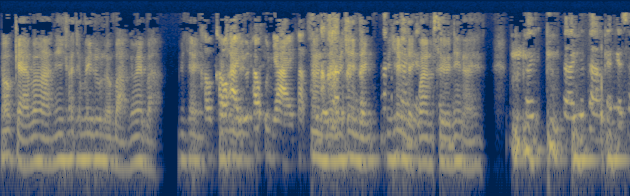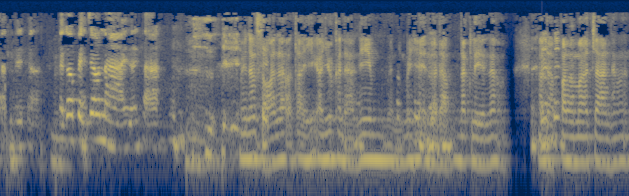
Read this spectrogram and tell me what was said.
เขาแก่ประมาณนี้เขาจะไม่รู้ระบาปก็ไม่บาปไม่ใช่เขาเขาอายุเท่าคุณยายครับไม่ใช่เด็กไม่ใช่เด็กความซื้อที่ไหนอายุเท่ากันกับฉันเลยค่ะ แต่ก็เป็นเจ้านายนะคะ ไม่ต้องสอนแล้วถ้าอายุขนาดนี้มันไม่ใช่ระดับนักเรียนแล้ว ระดับปรมาจารย์ทั้งนั้น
